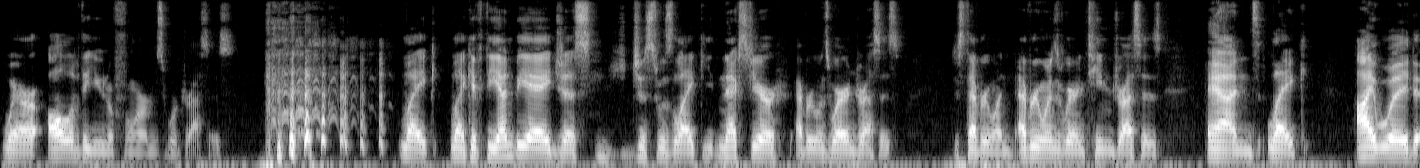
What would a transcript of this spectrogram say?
where all of the uniforms were dresses like like if the nba just just was like next year everyone's wearing dresses just everyone everyone's wearing team dresses and like i would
